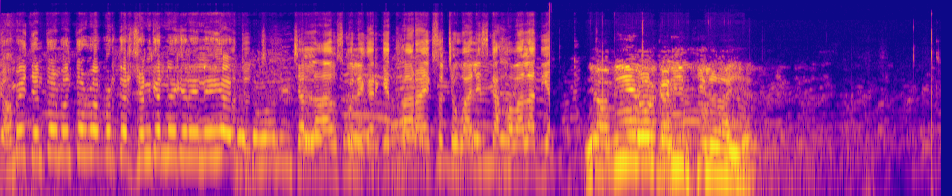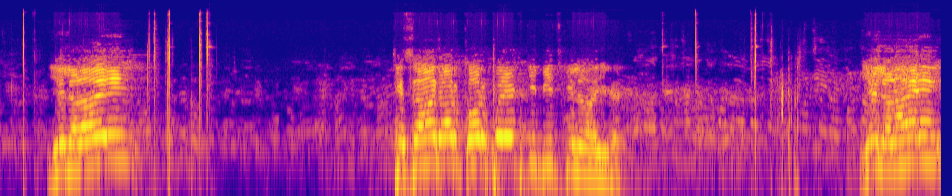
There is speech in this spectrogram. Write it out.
हमें जंतर मंतर पर प्रदर्शन करने के लिए नहीं है जो चल रहा है उसको लेकर के धारा 144 का हवाला दिया। ये अमीर और गरीब की लड़ाई है। ये लड़ाई किसान और कॉरपोरेट के बीच की लड़ाई है। ये लड़ाई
